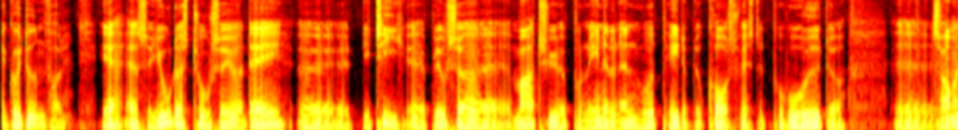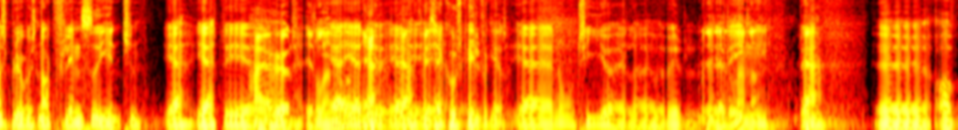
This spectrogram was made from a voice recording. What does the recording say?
at gå i døden for det. Ja, altså Judas tog sig jo af dage. Øh, de ti øh, blev så øh, martyrer på den ene eller den anden måde. Peter blev korsfæstet på hovedet, og Øh, Thomas blev vist nok flænset i Indien. Ja, ja, det... Har jeg hørt et eller andet ja, ja, det, ja, ja, ja, hvis ja, jeg husker helt forkert. Ja, nogle tiger, eller et, et jeg ved ikke Ja. Øh, og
